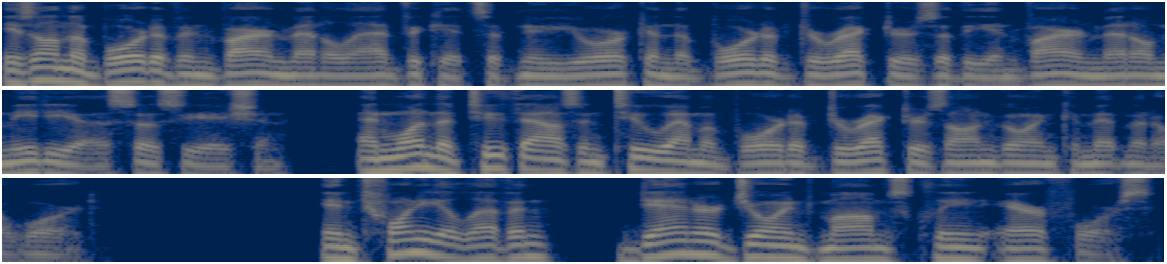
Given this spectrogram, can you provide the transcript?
Is on the board of Environmental Advocates of New York and the board of directors of the Environmental Media Association, and won the 2002 EMA Board of Directors Ongoing Commitment Award. In 2011, Danner joined Moms Clean Air Force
